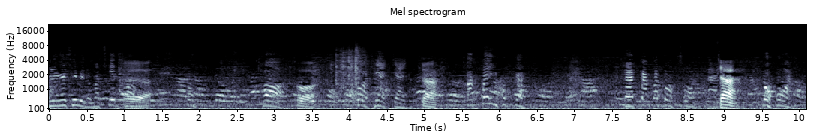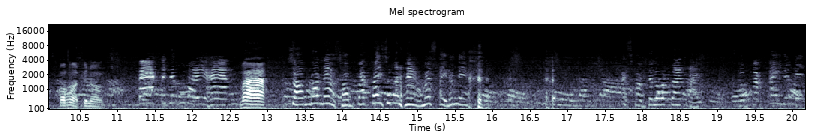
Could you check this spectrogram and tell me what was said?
พนักงานเซเว่นออกมาเช็ดเออท่อทอดท่อแทกใจจ้าปักไฟอยู่พบกันหากปักมาตอกซอนจ้าก็หอดก็หอดพี่น้องแบกไปทั้งผู้บริหารว่า ซ้อมรถแน่ซ้อมปลักไฟสมันห่างมาใส่น้ำแดงไอ้ซ้อมจะรถบ้านไหนซ้อมปลักไฟนั่นเอง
